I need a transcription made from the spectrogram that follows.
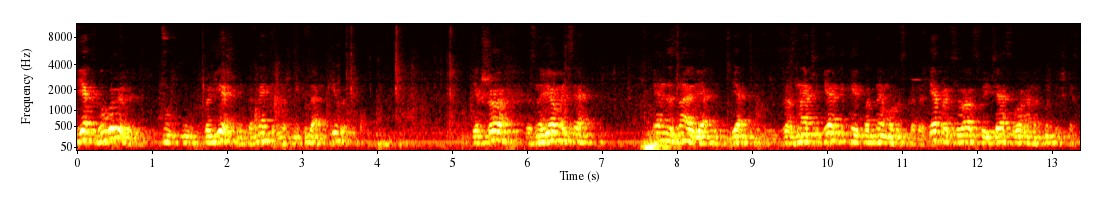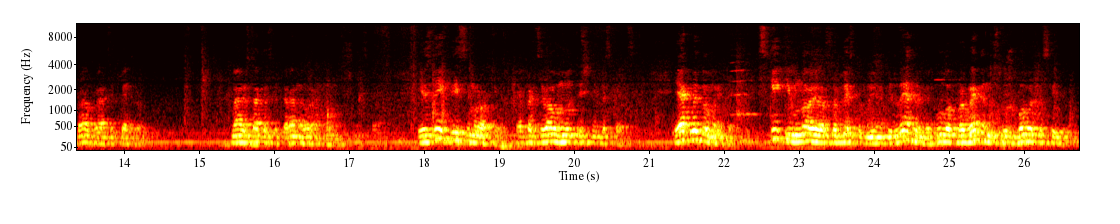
Як говорили, ну, ну, хто є ж в інтернеті, воно ж нікуди не кинути. Якщо знайомиться, я не знаю, як, як зазначити, я тільки одне можу сказати. Я працював свій час в органах внутрішніх справ 25 років. Маю статус ветерана органів внутрішніх справ. Із них 8 років я працював у внутрішній безпеці. Як ви думаєте, скільки мною особисто моїми підлеглими було проведено службових розслідувань?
